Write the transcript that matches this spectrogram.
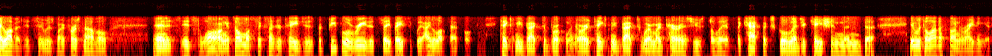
I love it. It's it was my first novel, and it's it's long. It's almost 600 pages, but people who read it say basically, I love that book takes me back to Brooklyn, or it takes me back to where my parents used to live, the Catholic school education, and uh, it was a lot of fun writing it.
